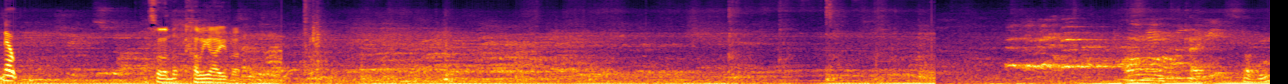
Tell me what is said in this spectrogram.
nope. So I'm not coming over. Oh, okay. Double.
